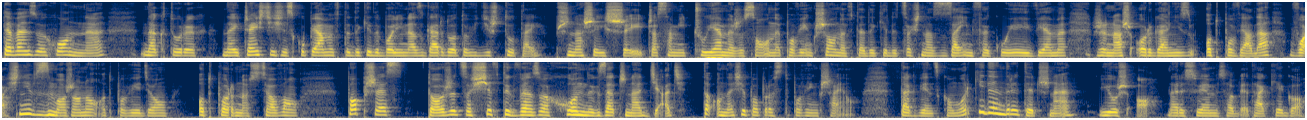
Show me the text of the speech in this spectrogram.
Te węzły chłonne, na których najczęściej się skupiamy wtedy, kiedy boli nas gardło, to widzisz tutaj, przy naszej szyi. Czasami czujemy, że są one powiększone wtedy, kiedy coś nas zainfekuje i wiemy, że nasz organizm odpowiada właśnie wzmożoną odpowiedzią odpornościową poprzez to, że coś się w tych węzłach chłonnych zaczyna dziać, to one się po prostu powiększają. Tak więc komórki dendrytyczne, już o, narysujemy sobie takiego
